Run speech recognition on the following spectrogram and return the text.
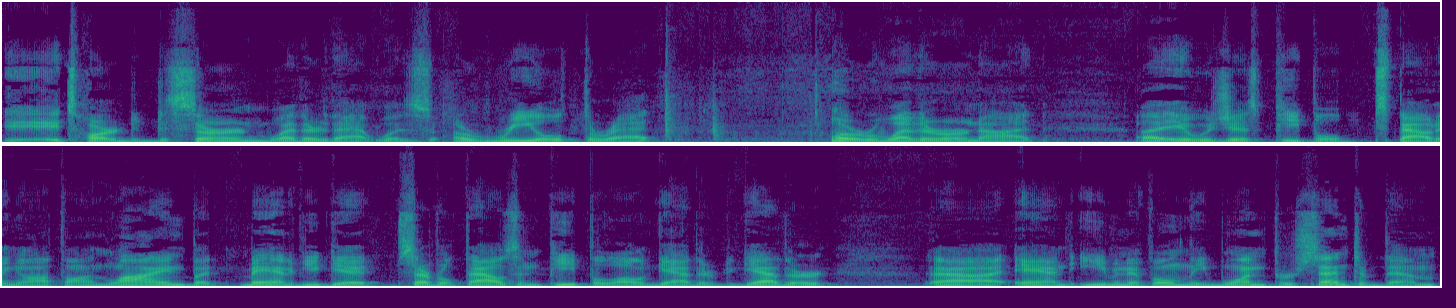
it's hard to discern whether that was a real threat or whether or not uh, it was just people spouting off online. But man, if you get several thousand people all gathered together, uh, and even if only 1% of them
